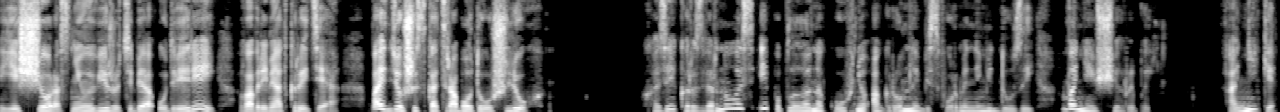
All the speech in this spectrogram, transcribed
Еще раз не увижу тебя у дверей во время открытия. Пойдешь искать работу у шлюх!» Хозяйка развернулась и поплыла на кухню огромной бесформенной медузой, воняющей рыбой. А Ники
